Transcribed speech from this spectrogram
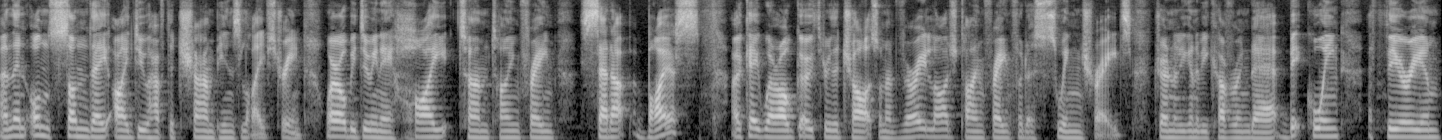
And then on Sunday, I do have the Champions live stream where I'll be doing a high term time frame setup bias. Okay, where I'll go through the charts on a very large time frame for the swing trades generally going to be covering their Bitcoin, Ethereum,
